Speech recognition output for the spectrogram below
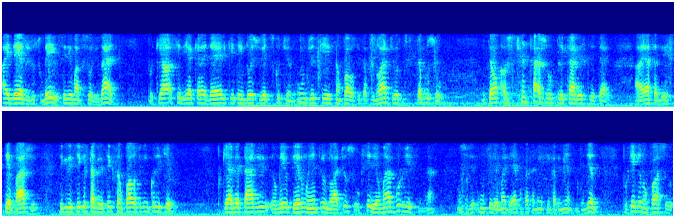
a ideia do justo meio seria uma absurdidade, porque ela seria aquela ideia de que tem dois sujeitos discutindo. Um diz que São Paulo fica para o norte e outro diz que fica para o sul. Então, ao tentar aplicar esse critério a essa, esse debate, significa estabelecer que São Paulo fica em Curitiba. Porque é a metade, o meio termo entre o norte e o sul, que seria uma burrice, né? Um seria uma ideia completamente sem cabimento, entendendo? Por que, que eu não posso,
